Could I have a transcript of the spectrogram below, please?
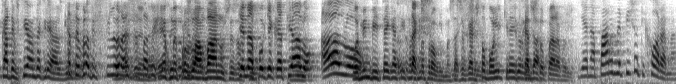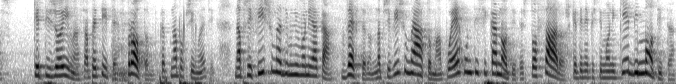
κατευθείαν δεν χρειάζεται. Κάθε βράδυ στις τηλεοράσεις ναι, τα ναι. δείχνετε. Έχουμε προσλαμβάνουσες. Και να πω και κάτι άλλο. άλλο... Μην πείτε γιατί θα έχουμε πρόβλημα. Σας ευχαριστώ πολύ, κυρία Γιώργο. Ευχαριστώ πάρα πολύ. Για να πάρουμε πίσω τη χώρα μας και τη ζωή μας. Απαιτείται, πρώτον, κατά την άποψή μου, έτσι, να ψηφίσουμε αντιμνημονιακά. Δεύτερον, να ψηφίσουμε άτομα που έχουν τις ικανότητες, το θάρρος και την επιστημονική εντυμότητα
